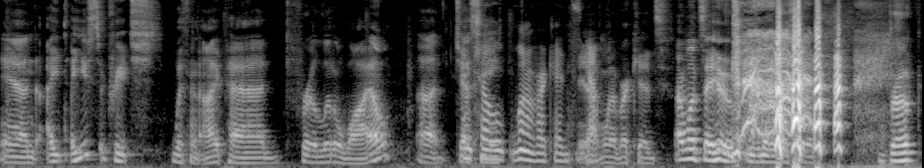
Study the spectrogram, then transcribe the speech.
and I, I used to preach with an iPad for a little while. Uh, Jesse, Until one of our kids. yeah, Yeah. one of our kids. I won't say who. it's, broke,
